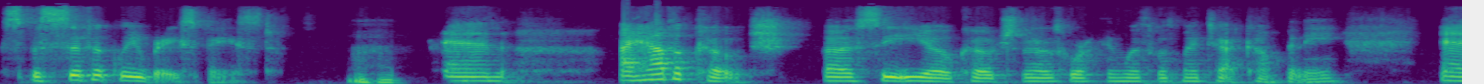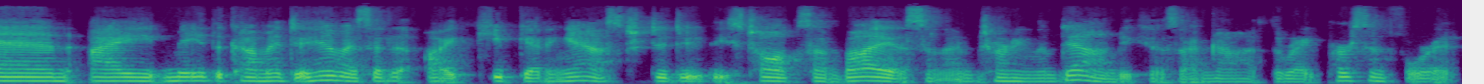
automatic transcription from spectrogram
specifically race based. Mm-hmm. And I have a coach, a CEO coach that I was working with with my tech company. And I made the comment to him I said, I keep getting asked to do these talks on bias, and I'm turning them down because I'm not the right person for it.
